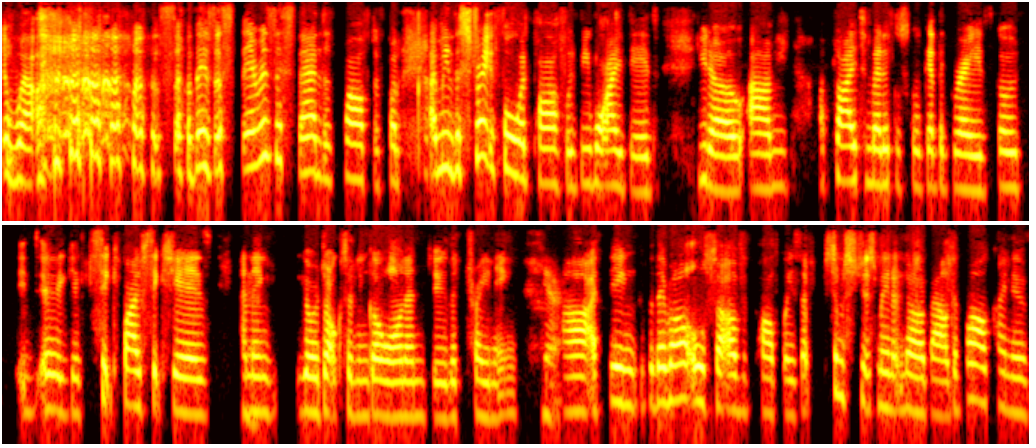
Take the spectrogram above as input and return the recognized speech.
Well, so there's a there is a standard path to follow. I mean, the straightforward path would be what I did. You know, um, apply to medical school, get the grades, go uh, six, five, six years, and then you're a doctor and go on and do the training. Yeah. Uh, I think, but there are also other pathways that some students may not know about. There are kind of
